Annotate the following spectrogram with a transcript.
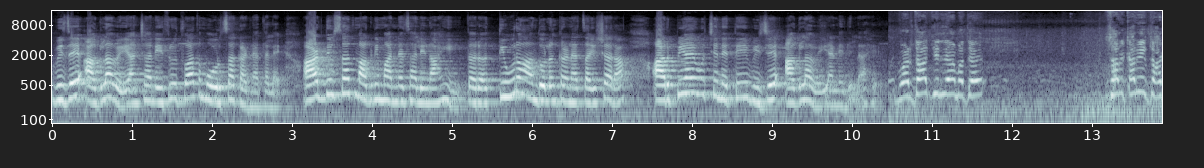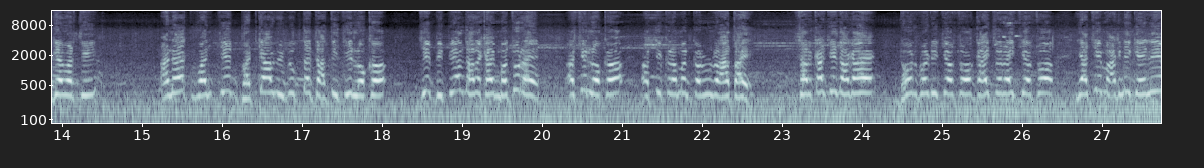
विजय आगलावे यांच्या नेतृत्वात मोर्चा काढण्यात आलाय. आठ दिवसात मागणी मान्य झाली नाही तर तीव्र आंदोलन करण्याचा इशारा आर पी आय उच्च नेते विजय आगलावे यांनी दिला आहे. वर्धा जिल्ह्यामध्ये सरकारी जागेवरती अनेक वंचित भटक्या विमुक्त जातीची लोक जी बी पी एल धारक आहे मजूर आहे अशी लोक अतिक्रमण करून राहत आहे. सरकारची जागा आहे ढोरफडीची असो गाय चराईची असो याची मागणी गेली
